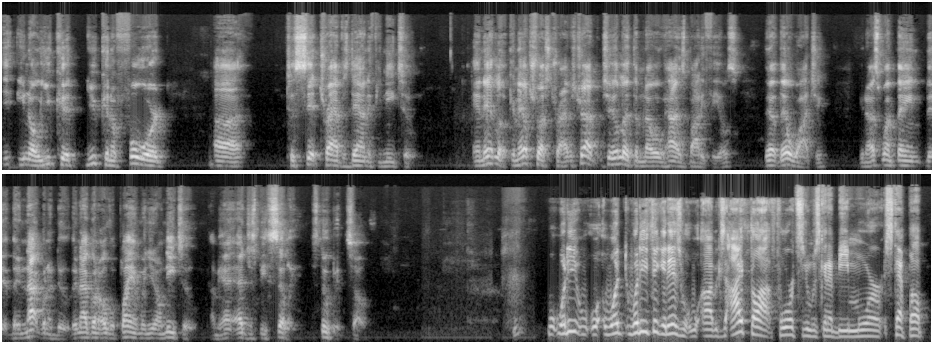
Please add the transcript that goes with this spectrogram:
you, know, you could you can afford uh, to sit Travis down if you need to. And they look and they'll trust Travis. Travis, he'll let them know how his body feels. They're, they're watching. You know, that's one thing they're not going to do. They're not going to overplay him when you don't need to. I mean, that'd just be silly, stupid. So What do you what what do you think it is? Uh, because I thought Fortson was going to be more step up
